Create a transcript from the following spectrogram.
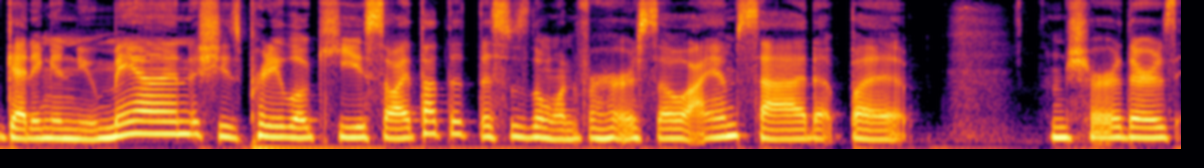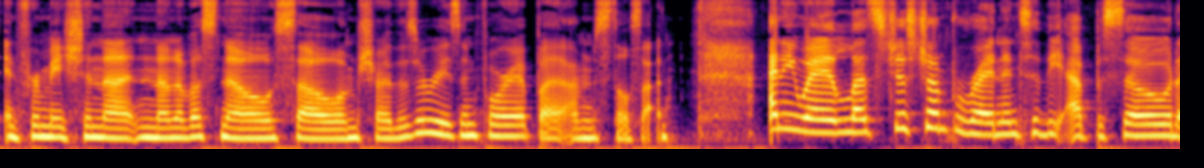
getting a new man. She's pretty low key. So I thought that this was the one for her. So I am sad, but I'm sure there's information that none of us know. So I'm sure there's a reason for it, but I'm still sad. Anyway, let's just jump right into the episode.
